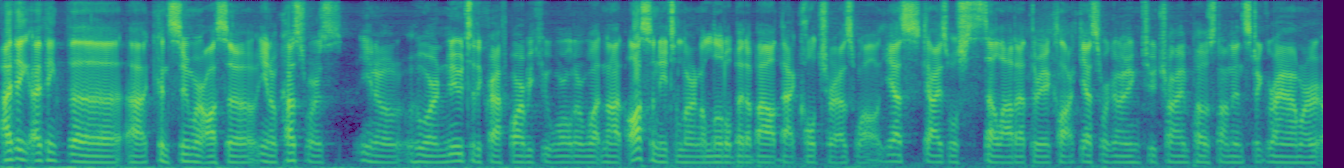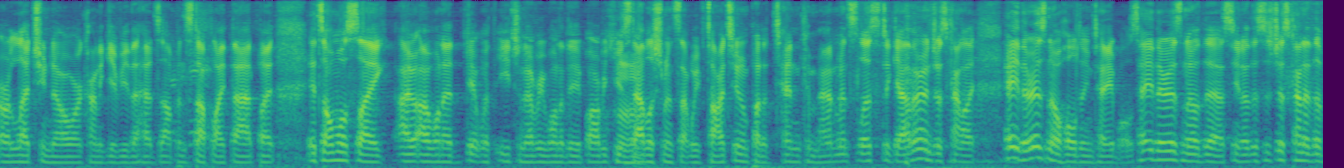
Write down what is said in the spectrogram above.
I think I think the uh, consumer also, you know, customers, you know, who are new to the craft barbecue world or whatnot, also need to learn a little bit about that culture as well. Yes, guys will sell out at three o'clock. Yes, we're going to try and post on Instagram or, or let you know or kind of give you the heads up and stuff like that. But it's almost like I, I want to get with each and every one of the barbecue mm-hmm. establishments that we've talked to and put a Ten Commandments list together and just kind of like, hey, there is no holding tables. Hey, there is no this. You know, this is just kind of the,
